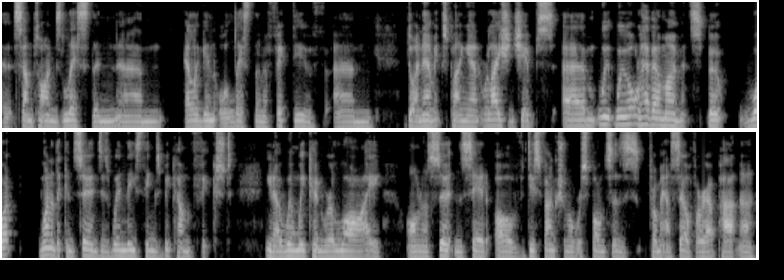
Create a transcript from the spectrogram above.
uh, sometimes less than um, elegant or less than effective um, dynamics playing out in relationships. Um, we, we all have our moments, but what one of the concerns is when these things become fixed. You know, when we can rely on a certain set of dysfunctional responses from ourself or our partner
